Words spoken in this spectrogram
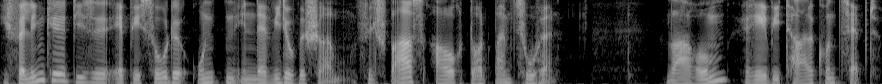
Ich verlinke diese Episode unten in der Videobeschreibung. Viel Spaß auch dort beim Zuhören. Warum Revital Konzept?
